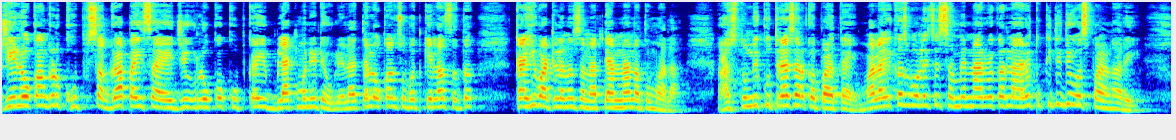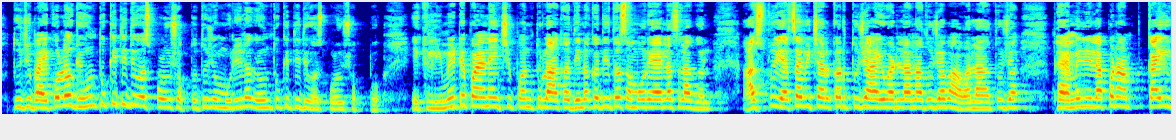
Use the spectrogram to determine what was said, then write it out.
जे लोकांकडे खूप सगळा पैसा आहे जे लोक खूप काही ब्लॅक मनी ठेवलेला आहे त्या लोकांसोबत केला असतं तर काही वाटलं नसतं ना त्यांना ना तुम्हाला. आज तुम्ही कुत्र्यासारखं पळताय. मला एकच बोलायचं समीर नार्वेकरला अरे तू किती दिवस पळणार आहे? तुझी बायकोला घेऊन तू किती दिवस पळू शकतो? तुझ्या मुलीला घेऊन तू किती दिवस पळू शकतो? एक लिमिट आहे पळण्याची पण तुला कधी ना कधी तर समोर यायलाच लागल. आज तू याचा विचार कर तुझ्या आईवडिलांना तुझ्या भावाला तुझ्या फॅमिलीला पण काही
